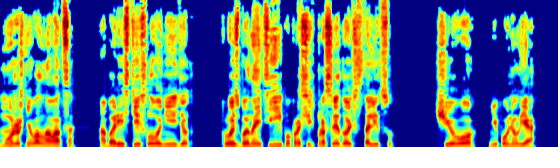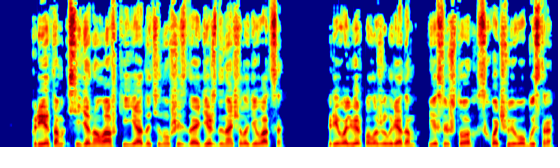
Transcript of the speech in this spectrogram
Можешь не волноваться. Об аресте и слова не идет. Просьба найти и попросить проследовать в столицу. Чего? Не понял я. При этом, сидя на лавке, я, дотянувшись до одежды, начал одеваться. Револьвер положил рядом. Если что, схвачу его быстро.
